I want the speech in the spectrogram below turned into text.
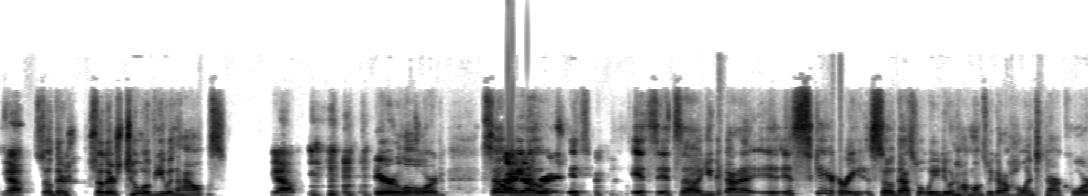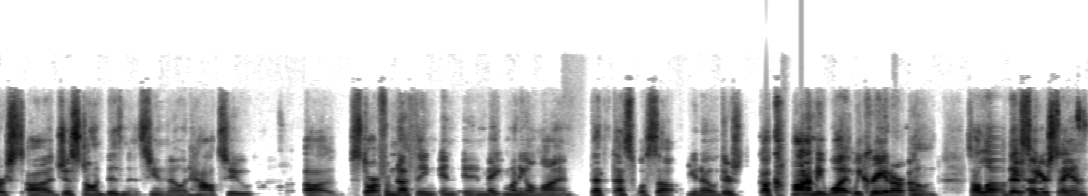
Yep. So there's so there's two of you in the house. Yep. Dear Lord. So I you know, know right? it's it's it's uh you gotta it, it's scary. So that's what we do in Hot Moms. We got a whole entire course uh just on business, you know, and how to uh start from nothing and, and make money online. That's that's what's up. You know, there's economy what? We create our own. So I love that. Yeah. So you're saying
